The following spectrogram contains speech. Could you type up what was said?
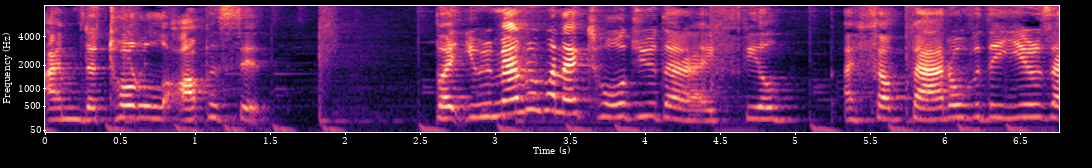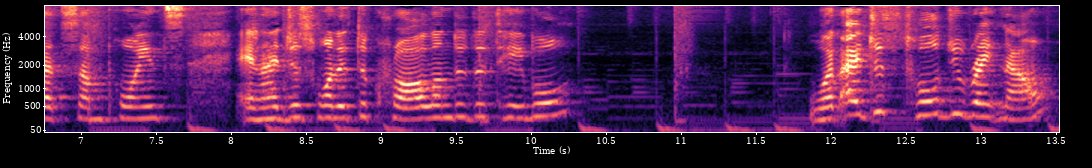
I'm the total opposite. But you remember when I told you that I feel I felt bad over the years at some points and I just wanted to crawl under the table? What I just told you right now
